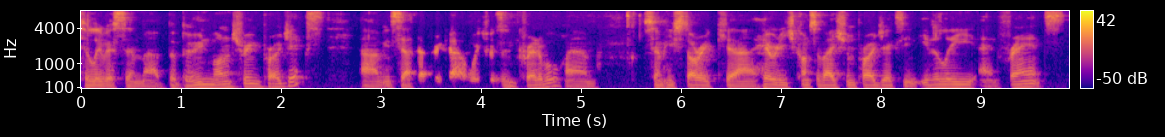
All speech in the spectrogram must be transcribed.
deliver some uh, baboon monitoring projects um, in South Africa, which was incredible. Um, some historic uh, heritage conservation projects in Italy and France.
